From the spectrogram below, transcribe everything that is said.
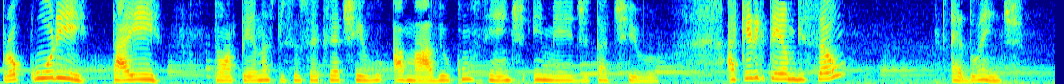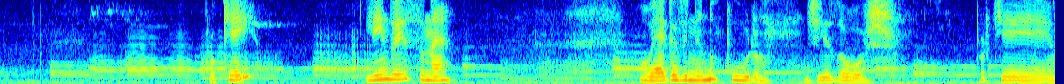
procure, tá aí. Então apenas preciso ser criativo, amável, consciente e meditativo. Aquele que tem ambição é doente. Ok? Lindo isso, né? O ego é veneno puro, diz o Osho. Porque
